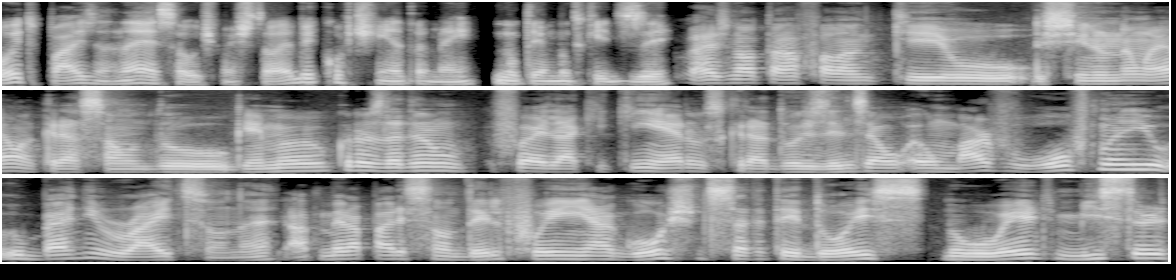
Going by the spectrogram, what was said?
oito páginas, né? Essa última história é bem curtinha também, não tem muito o que dizer. O Reginaldo tava falando que o Destino não é uma criação do game. A curiosidade não foi olhar aqui quem eram os criadores deles, é o, é o Marv Wolfman e o, o Bernie Wrightson, né? A primeira aparição dele foi em agosto de 72 no Weird Mr.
